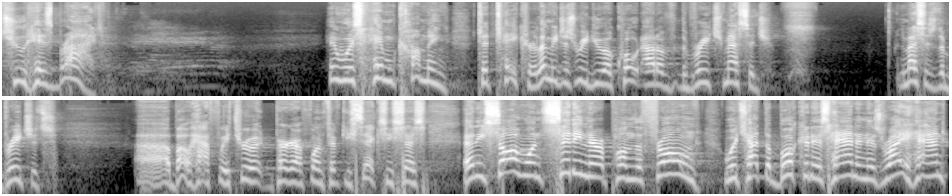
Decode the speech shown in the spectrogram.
to his bride. It was him coming to take her. Let me just read you a quote out of the breach message. The message, the breach, it's uh, about halfway through it, paragraph 156, he says, And he saw one sitting there upon the throne, which had the book in his hand, in his right hand.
